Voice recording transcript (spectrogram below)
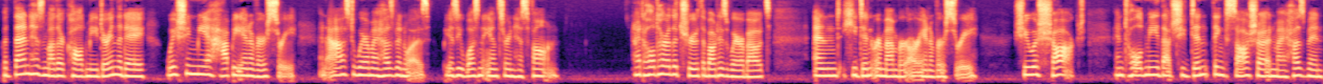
but then his mother called me during the day wishing me a happy anniversary and asked where my husband was because he wasn't answering his phone. I told her the truth about his whereabouts, and he didn't remember our anniversary. She was shocked and told me that she didn't think Sasha and my husband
